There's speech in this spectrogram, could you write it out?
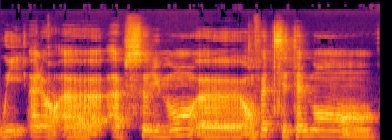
Oui, alors absolument. en fait, c'est tellement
